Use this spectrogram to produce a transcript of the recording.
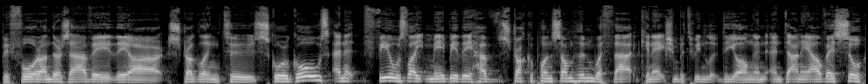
before under Xavi, they are struggling to score goals. And it feels like maybe they have struck upon something with that connection between Luuk de Jong and, and Dani Alves. So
